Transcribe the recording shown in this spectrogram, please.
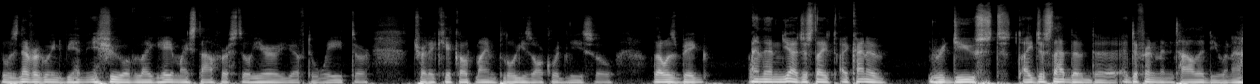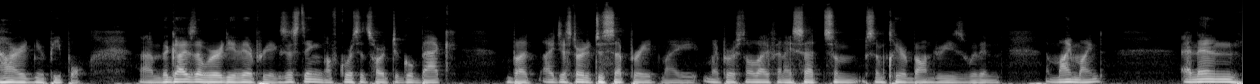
it was never going to be an issue of like, hey, my staff are still here, you have to wait or try to kick out my employees awkwardly. So that was big. And then yeah, just I, I kind of reduced I just had the, the a different mentality when I hired new people um, the guys that were already there pre-existing, of course, it's hard to go back, but I just started to separate my my personal life and I set some some clear boundaries within my mind, and then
